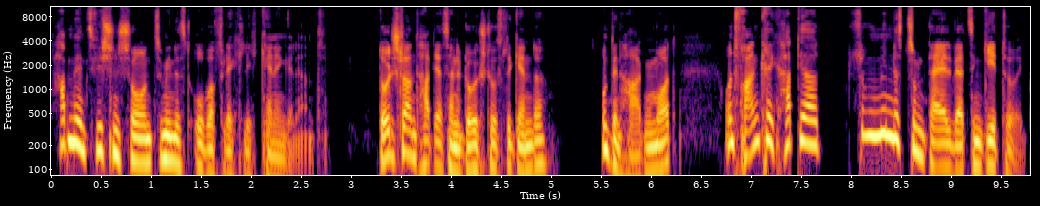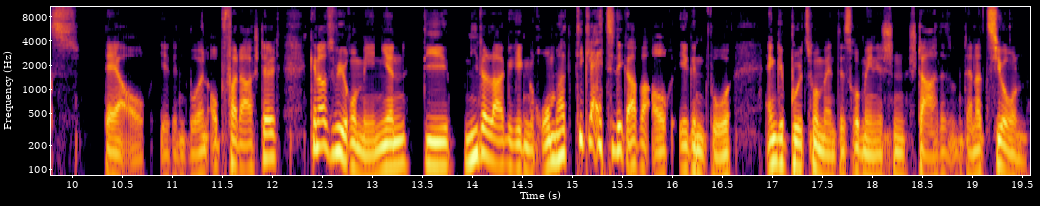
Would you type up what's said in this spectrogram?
haben wir inzwischen schon zumindest oberflächlich kennengelernt. Deutschland hat ja seine Durchstoßlegende und den Hagenmord und Frankreich hat ja zumindest zum Teil Vercingetorix, der ja auch irgendwo ein Opfer darstellt, genauso wie Rumänien die Niederlage gegen Rom hat, die gleichzeitig aber auch irgendwo ein Geburtsmoment des rumänischen Staates und der Nation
